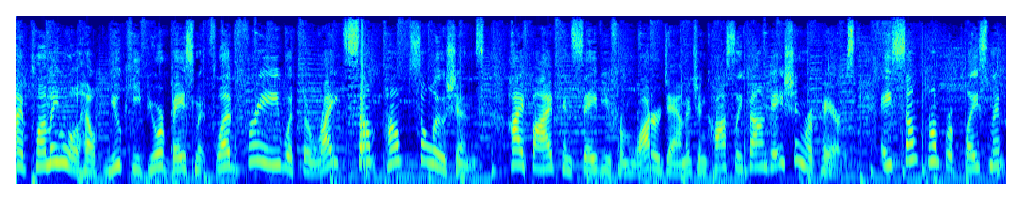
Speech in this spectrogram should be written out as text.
High Five Plumbing will help you keep your basement flood free with the right sump pump solutions. High Five can save you from water damage and costly foundation repairs. A sump pump replacement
